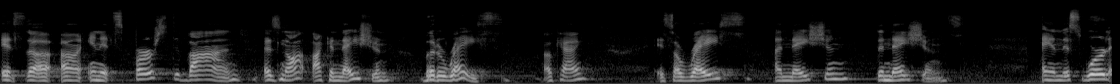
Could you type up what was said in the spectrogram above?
It's the, uh, in its first defined as not like a nation, but a race okay? It's a race, a nation, the nations. And this word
